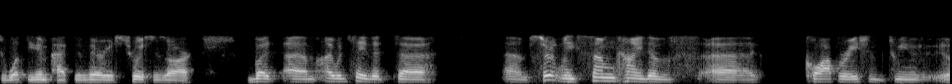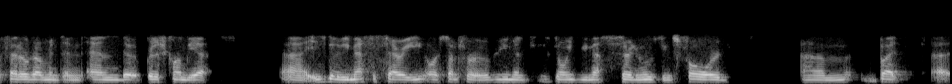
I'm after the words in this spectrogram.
to what the impact of various choices are. But um, I would say that uh, um, certainly some kind of uh, cooperation between the federal government and, and British Columbia uh, is going to be necessary, or some sort of agreement is going to be necessary to move things forward. Um, but uh,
